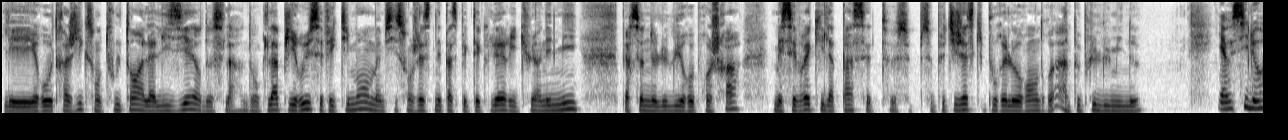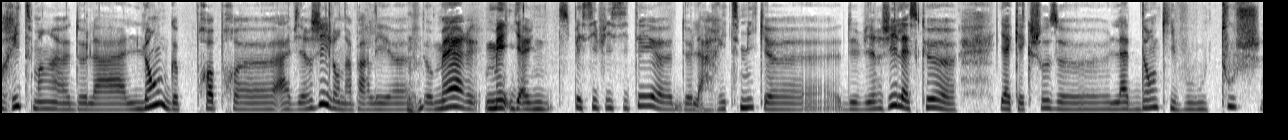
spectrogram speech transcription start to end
Les héros tragiques sont tout le temps à la lisière de cela. Donc là, Pyrrhus, effectivement, même si son geste n'est pas spectaculaire, il tue un ennemi, personne ne le lui reprochera, mais c'est vrai qu'il n'a pas ce petit geste qui pourrait le rendre un peu plus lumineux. Il y a aussi le rythme hein, de la langue propre euh, à Virgile. On a parlé euh, mhm. d'Homère, mais il y a une spécificité euh, de la rythmique de Virgile. Est-ce que il y a quelque chose là-dedans qui vous touche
